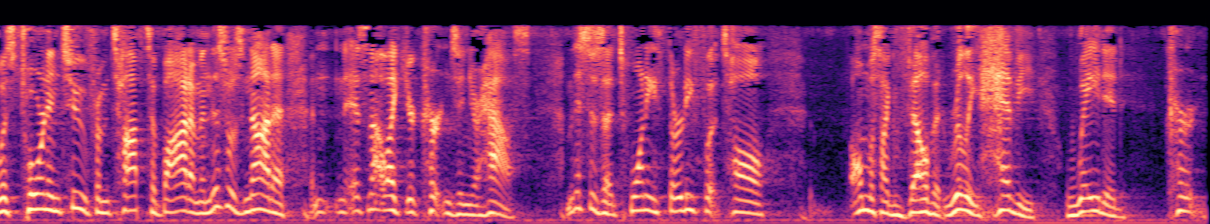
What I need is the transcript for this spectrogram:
was torn in two from top to bottom. And this was not a, it's not like your curtains in your house. I mean, this is a 20, 30 foot tall, almost like velvet, really heavy, weighted curtain.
